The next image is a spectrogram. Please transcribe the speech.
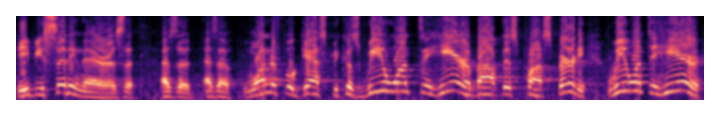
he'd be sitting there as a, as, a, as a wonderful guest because we want to hear about this prosperity. We want to hear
